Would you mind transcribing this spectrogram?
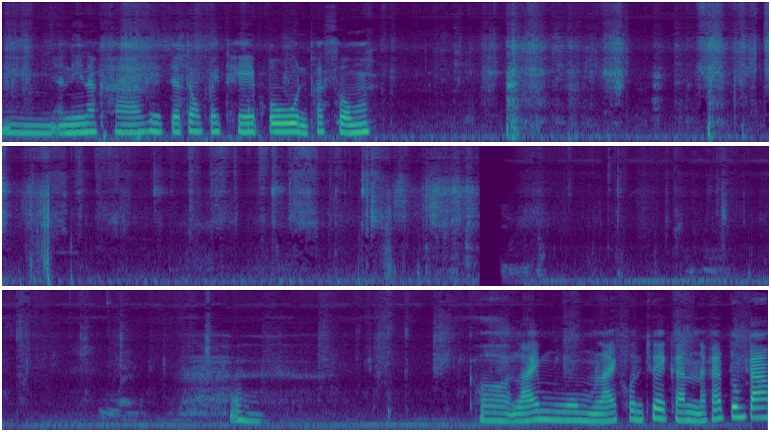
อืมอันนี้นะคะที่จะต้องไปเทปูนผสม ก็หลายมุมหลายคนช่วยกันนะคะ ตุ้มตาม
